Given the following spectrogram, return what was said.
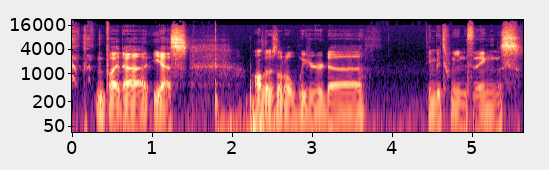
but uh, yes, all those little weird uh, in between things.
